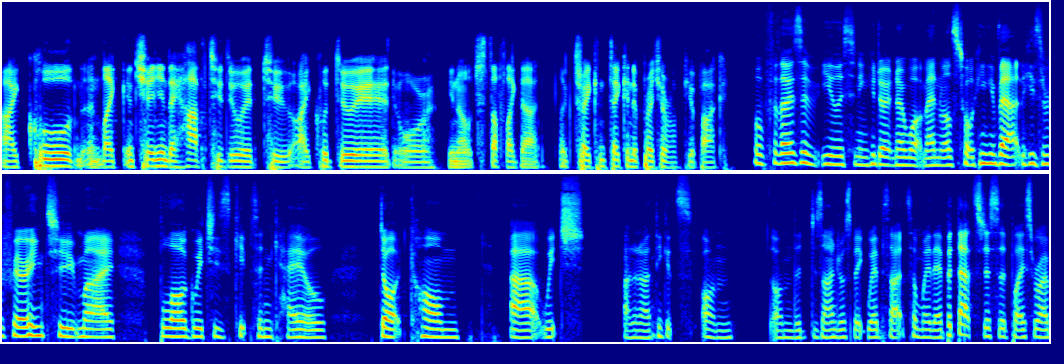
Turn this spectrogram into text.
I could and like changing they have to do it to I could do it or you know stuff like that, like taking taking the pressure off your back. Well, for those of you listening who don't know what Manuel's talking about, he's referring to my blog, which is kipsandkale.com, uh, which I don't know, I think it's on on the Design Draw Speak website somewhere there. But that's just a place where I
